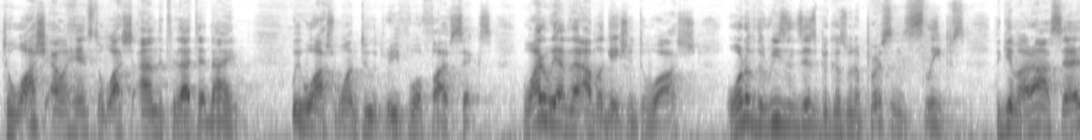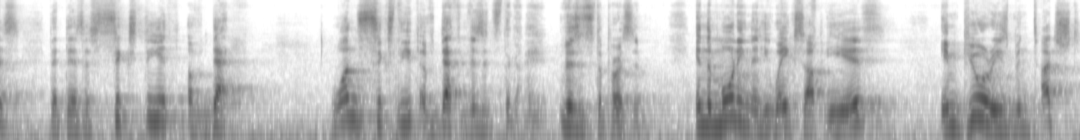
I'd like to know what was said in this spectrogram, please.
to wash our hands, to wash on the Tilat Yadayim. We wash one, two, three, four, five, six. Why do we have that obligation to wash? One of the reasons is because when a person sleeps, the Gemara says that there's a 60th of death. One sixtieth of death visits the guy, visits the person. In the morning that he wakes up, he is impure. He's been touched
